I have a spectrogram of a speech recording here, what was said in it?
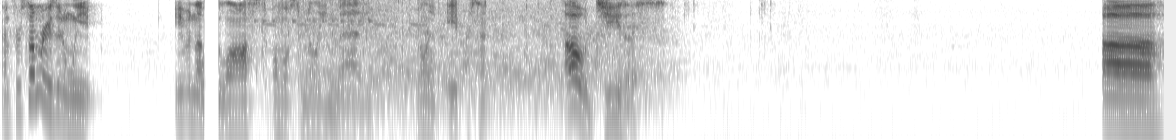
And for some reason, we, even though we lost almost a million men, we only have 8%. Oh, Jesus. Uh...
